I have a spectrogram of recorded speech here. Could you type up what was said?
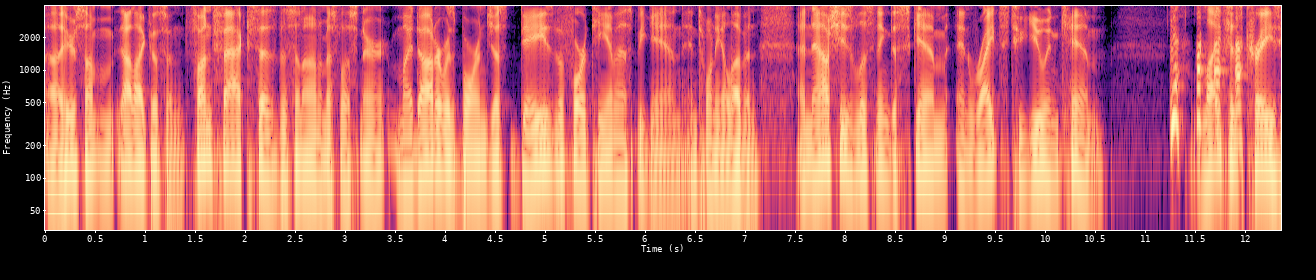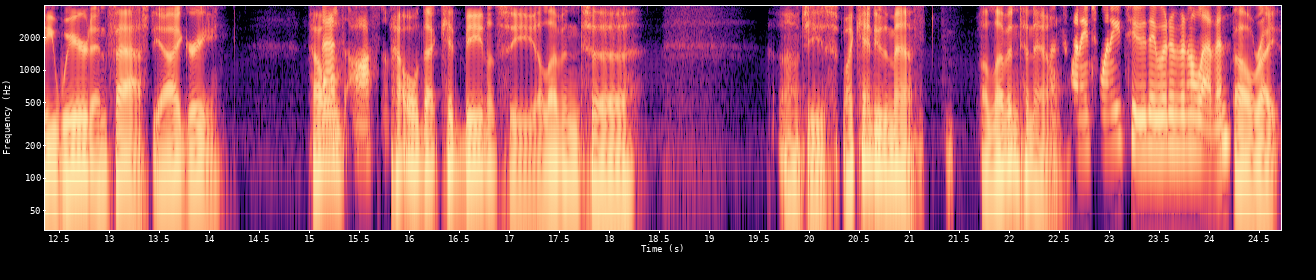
Uh, here's something I like this one. Fun fact says this anonymous listener: My daughter was born just days before TMS began in 2011, and now she's listening to Skim and writes to you and Kim. Life is crazy, weird, and fast. Yeah, I agree. How That's old? awesome. How old that kid be? Let's see, 11 to. Oh, geez, why can't do the math? 11 to now. In 2022, they would have been 11. Oh, right.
